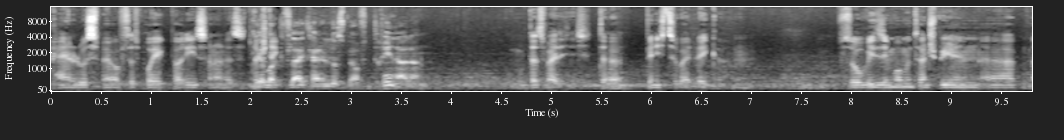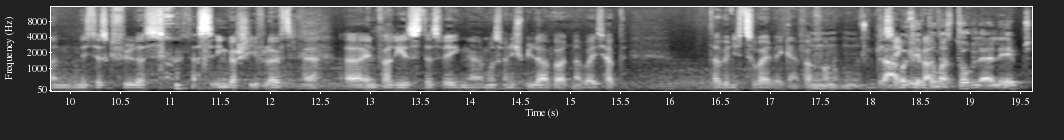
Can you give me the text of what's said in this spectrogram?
keine Lust mehr auf das Projekt Paris, sondern das, das ja, aber vielleicht keine Lust mehr auf den Trainer dann. Das weiß ich nicht. Da bin ich zu weit weg. Hm so wie sie momentan spielen, äh, hat man nicht das Gefühl, dass, dass irgendwas schief läuft ja. äh, in Paris. Deswegen äh, muss man die Spiele abwarten. Aber ich habe da bin ich zu weit weg einfach von. Mhm. Klar, aber Sie haben Thomas Tuchel erlebt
